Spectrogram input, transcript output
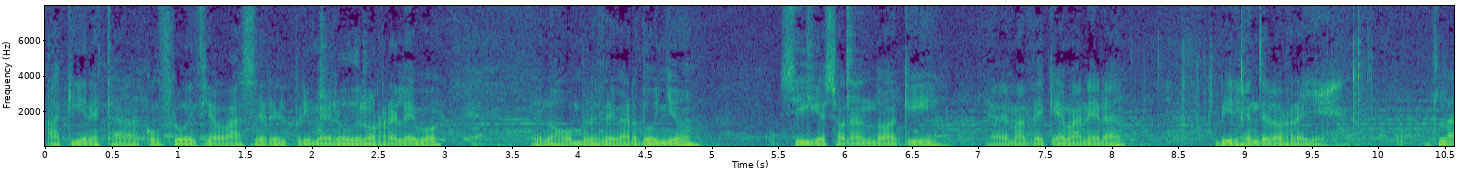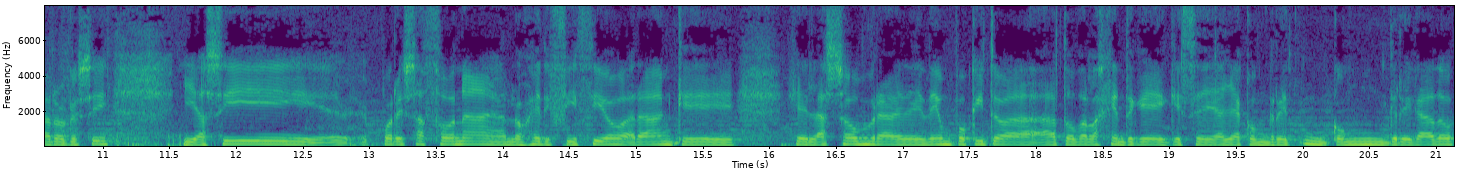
aquí en esta confluencia va a ser el primero de los relevos de los hombres de Garduño. Sigue sonando aquí, y además de qué manera, Virgen de los Reyes. Claro que sí. Y así, eh, por esa zona, los edificios harán que, que la sombra le dé un poquito a, toda la gente que, que se haya congre- congregado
